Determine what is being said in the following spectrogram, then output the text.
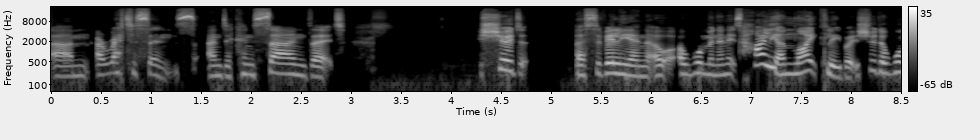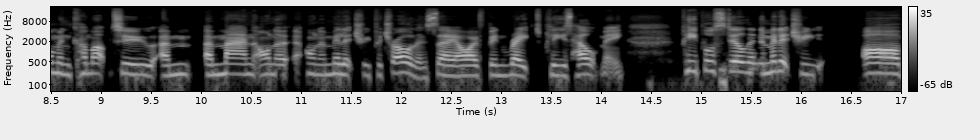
um, a reticence and a concern that should a civilian, a, a, woman, and it's highly unlikely, but should a woman come up to a, a, man on a on a military patrol and say, "Oh, I've been raped, please help me," people still in the military are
